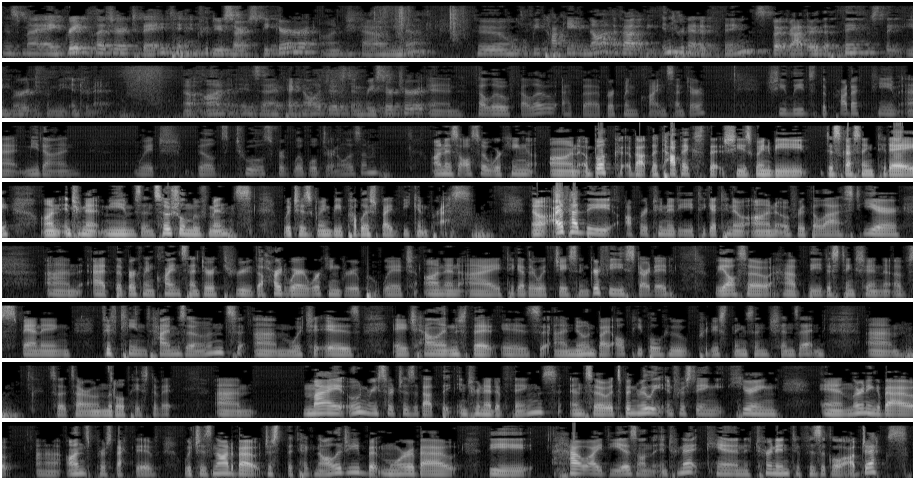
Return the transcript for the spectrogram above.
It is my great pleasure today to introduce our speaker, An Xiao-Mina, who will be talking not about the Internet of Things, but rather the things that emerge from the Internet. Now, An is a technologist and researcher and fellow fellow at the Berkman Klein Center. She leads the product team at Meedan, which builds tools for global journalism. An is also working on a book about the topics that she's going to be discussing today on internet memes and social movements, which is going to be published by Beacon Press. Now, I've had the opportunity to get to know An over the last year um, at the Berkman Klein Center through the hardware working group, which An and I, together with Jason Griffey, started. We also have the distinction of spanning 15 time zones, um, which is a challenge that is uh, known by all people who produce things in Shenzhen. Um, so it's our own little taste of it. Um, my own research is about the Internet of Things, and so it's been really interesting hearing and learning about uh, An's perspective, which is not about just the technology, but more about the how ideas on the internet can turn into physical objects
